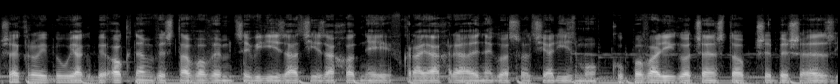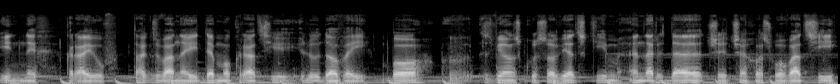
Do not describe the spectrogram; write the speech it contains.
Przekrój był jakby oknem wystawowym cywilizacji zachodniej w krajach realnego socjalizmu. Kupowali go często przybysze z innych krajów tzw. Tak demokracji ludowej, bo w Związku Sowieckim, NRD czy Czechosłowacji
